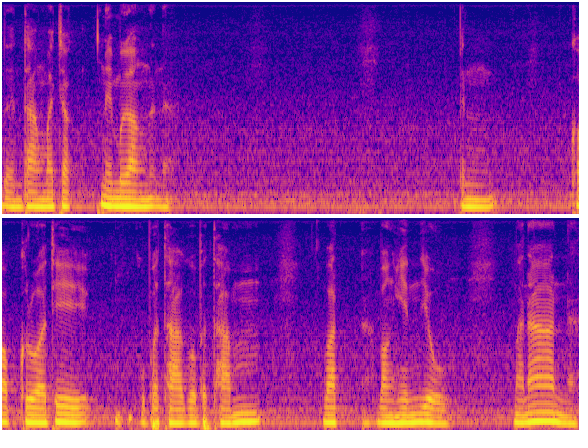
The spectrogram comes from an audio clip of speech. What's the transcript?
เดินทางมาจากในเมืองนั่นนะเป็น ครอบครัวที่อุปถากอุปถัมภ์วัดบางหินอยู่มานานนะ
